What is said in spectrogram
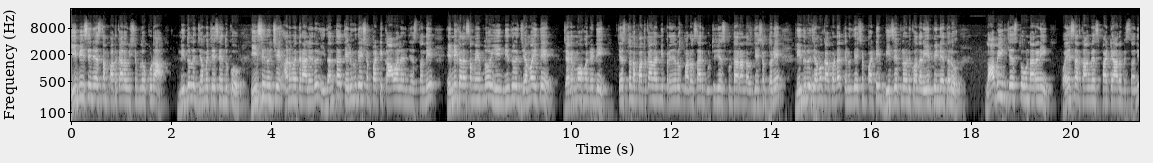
ఈబీసీ నేస్తం పథకాల విషయంలో కూడా నిధులు జమ చేసేందుకు ఈసీ నుంచి అనుమతి రాలేదు. ఇదంతా తెలుగుదేశం పార్టీ కావాలని చేస్తుంది. ఎన్నికల సమయంలో ఈ నిధులు జమ అయితే జగన్మోహన్ రెడ్డి చేస్తున్న పథకాలన్నీ ప్రజలకు మరోసారి గుర్తు చేసుకుంటారన్న ఉద్దేశంతోనే నిధులు జమ కాకుండా తెలుగుదేశం పార్టీ బీజేపీలోని కొందరు ఏపీ నేతలు లాబింగ్ చేస్తూ ఉన్నారని వైఎస్ఆర్ కాంగ్రెస్ పార్టీ ఆరోపిస్తోంది.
